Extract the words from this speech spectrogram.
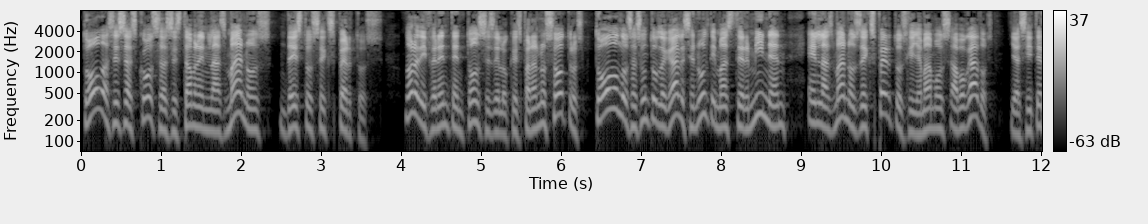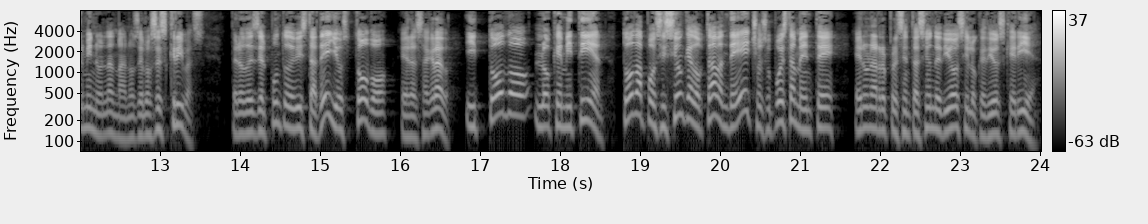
Todas esas cosas estaban en las manos de estos expertos. No era diferente entonces de lo que es para nosotros. Todos los asuntos legales en últimas terminan en las manos de expertos que llamamos abogados, y así terminó en las manos de los escribas. Pero desde el punto de vista de ellos, todo era sagrado. Y todo lo que emitían, toda posición que adoptaban, de hecho, supuestamente, era una representación de Dios y lo que Dios quería.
